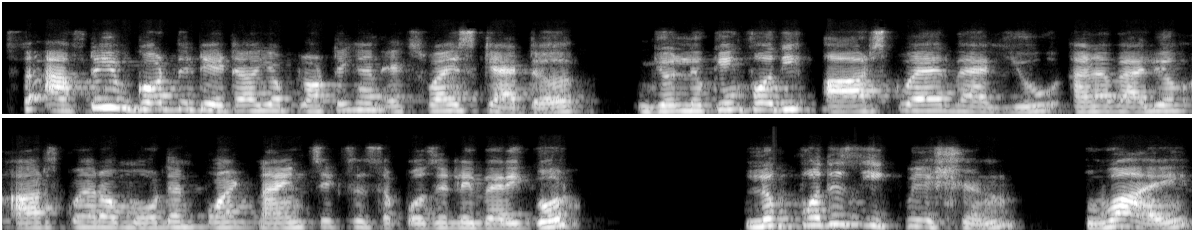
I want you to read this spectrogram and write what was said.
So after you've got the data, you're plotting an XY scatter, you're looking for the R square value and a value of R square of more than 0.96 is supposedly very good. Look for this equation. Why?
